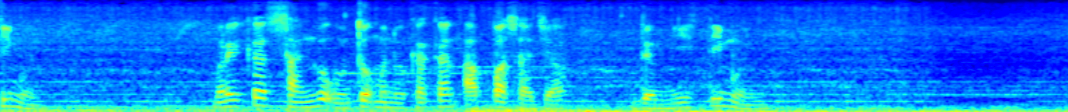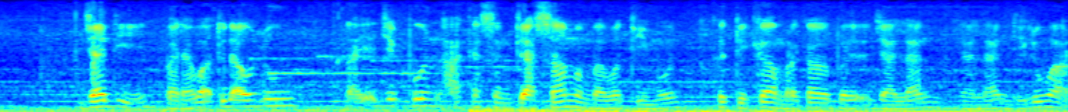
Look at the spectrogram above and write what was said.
timun mereka sanggup untuk menukarkan apa saja demi timun. Jadi, pada waktu dahulu, rakyat Jepun akan sentiasa membawa timun ketika mereka berjalan-jalan di luar.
